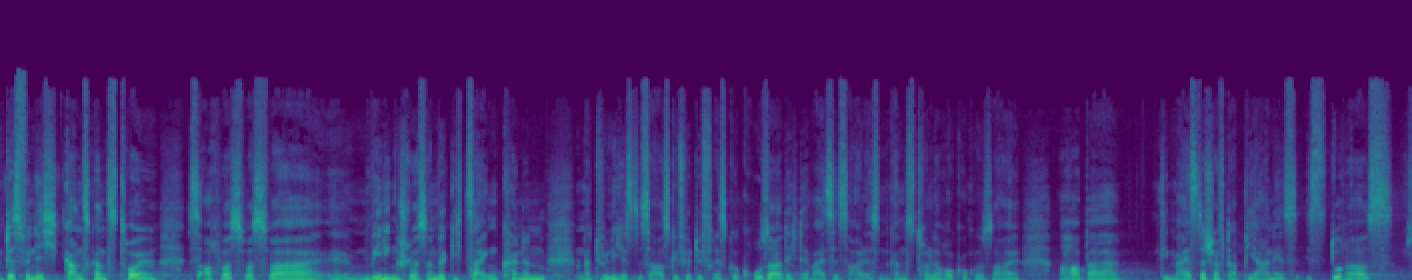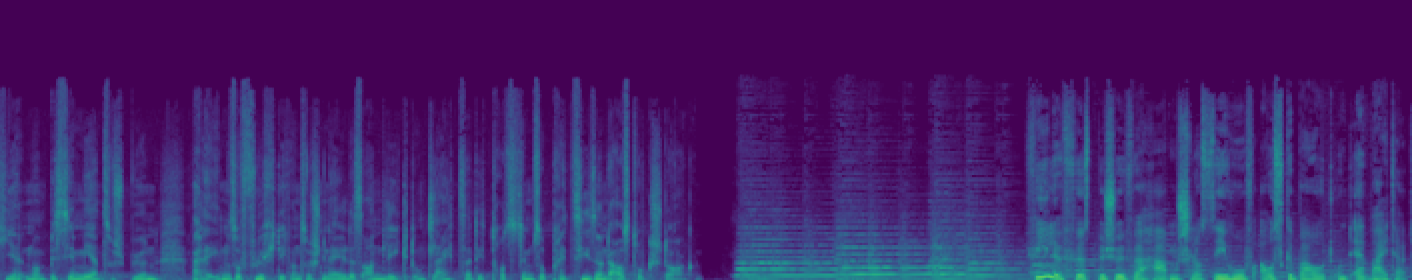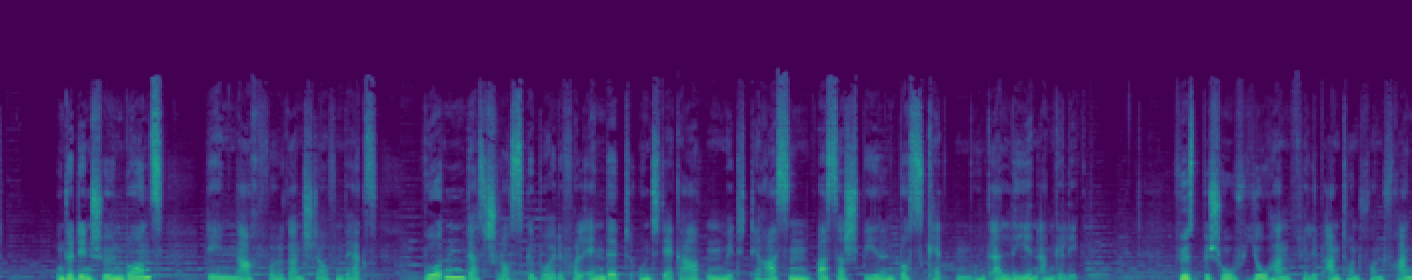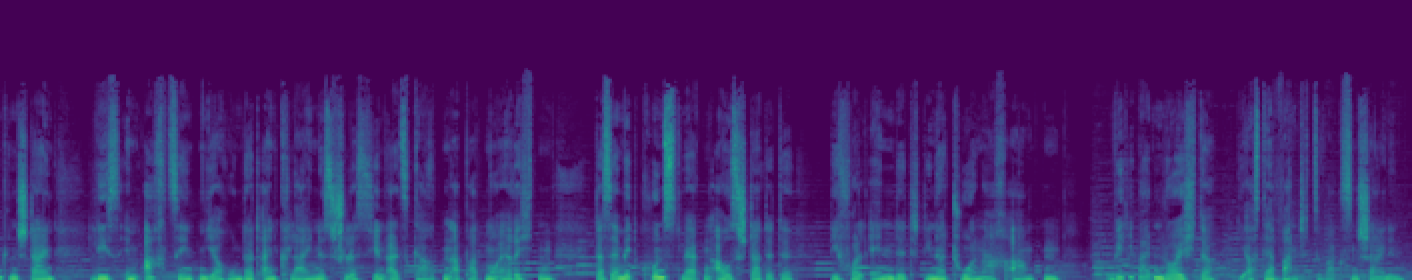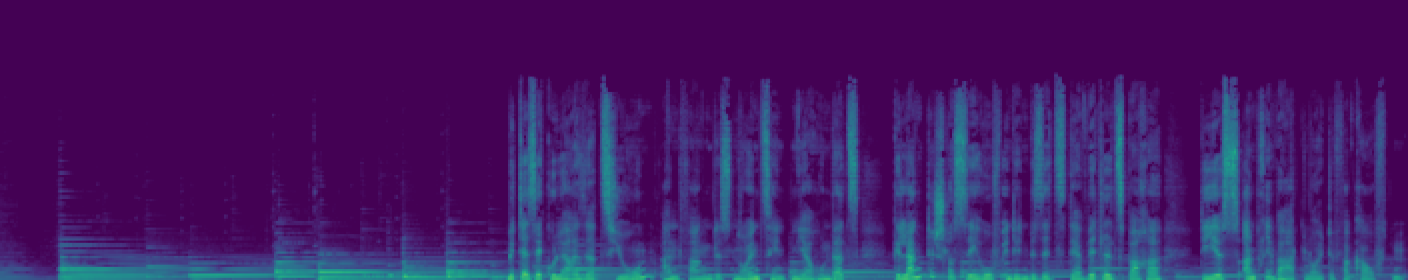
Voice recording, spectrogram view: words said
und das finde ich ganz, ganz toll. Ist auch was, was wir äh, in wenigen Schlössern wirklich zeigen können. Natürlich ist das ausgeführte Fresko großartig. Der Weiße Saal ist ein ganz toller Rokoko-Saal. Aber die Meisterschaft Appianis ist durchaus hier nur ein bisschen mehr zu spüren, weil er eben so flüchtig und so schnell das anlegt und gleichzeitig trotzdem so präzise und ausdrucksstark. Viele Fürstbischöfe haben Schloss Seehof ausgebaut und erweitert. Unter den Schönborns, den Nachfolgern Stauffenbergs, wurden das Schlossgebäude vollendet und der Garten mit Terrassen, Wasserspielen, Bosketten und Alleen angelegt. Fürstbischof Johann Philipp Anton von Frankenstein ließ im 18. Jahrhundert ein kleines Schlösschen als Gartenappartement errichten, das er mit Kunstwerken ausstattete, die vollendet die Natur nachahmten – wie die beiden Leuchter, die aus der Wand zu wachsen scheinen. Mit der Säkularisation Anfang des 19. Jahrhunderts gelangte Schloss Seehof in den Besitz der Wittelsbacher, die es an Privatleute verkauften.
